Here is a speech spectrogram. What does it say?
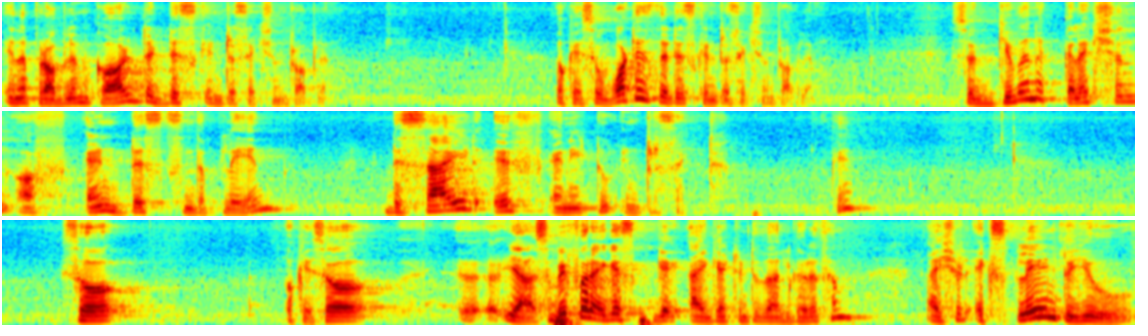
in a problem called the disk intersection problem. Okay, so what is the disk intersection problem? So given a collection of n disks in the plane decide if any two intersect okay. So, okay, so uh, yeah, so before I guess get, I get into the algorithm I should explain to you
